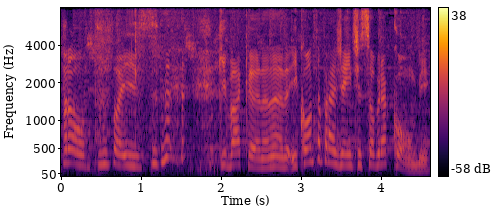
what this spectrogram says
Pronto, foi isso. Que bacana, Nanda. E conta pra gente sobre a Kombi.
